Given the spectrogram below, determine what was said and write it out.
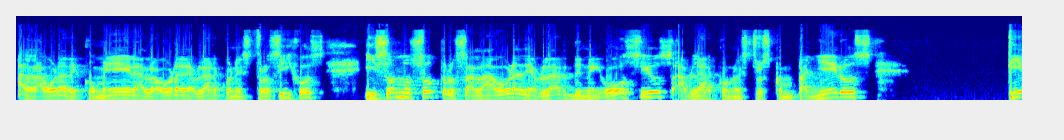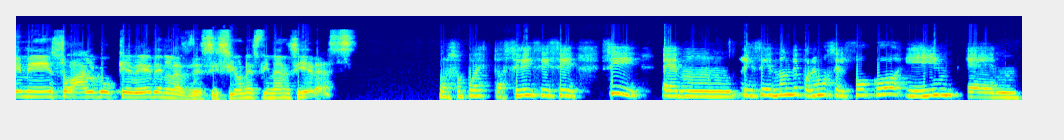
a la hora de comer, a la hora de hablar con nuestros hijos, y somos nosotros a la hora de hablar de negocios, hablar con nuestros compañeros. ¿Tiene eso algo que ver en las decisiones financieras? Por supuesto, sí, sí, sí. Sí, em, es en donde ponemos el foco y, em,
